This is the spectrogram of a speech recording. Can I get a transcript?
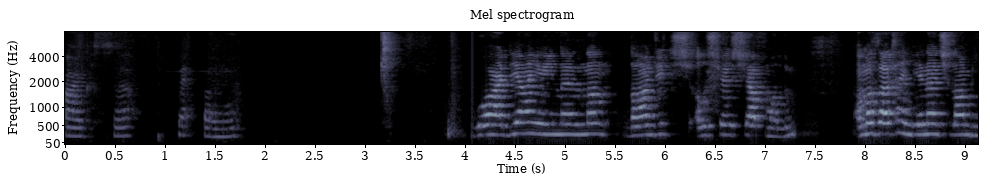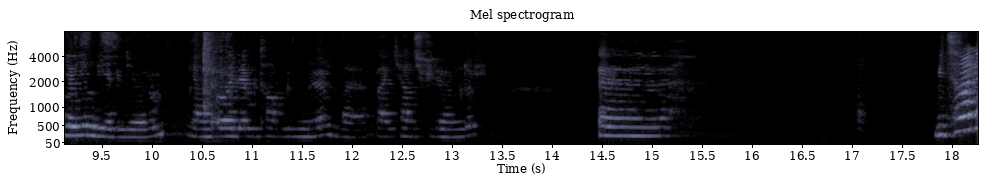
Arkası ve önü. Guardian yayınlarından daha önce hiç alışveriş yapmadım. Ama zaten yeni açılan bir yayın diye biliyorum. Yani öyle mi tam bilmiyorum da belki yanlış biliyorumdur. Ee, bir tane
